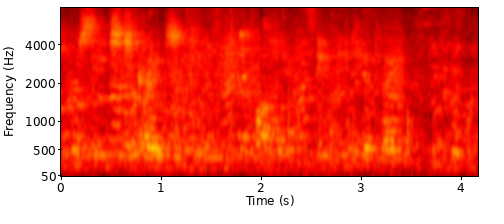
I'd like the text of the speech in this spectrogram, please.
to proceed to gate 5 immediately.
